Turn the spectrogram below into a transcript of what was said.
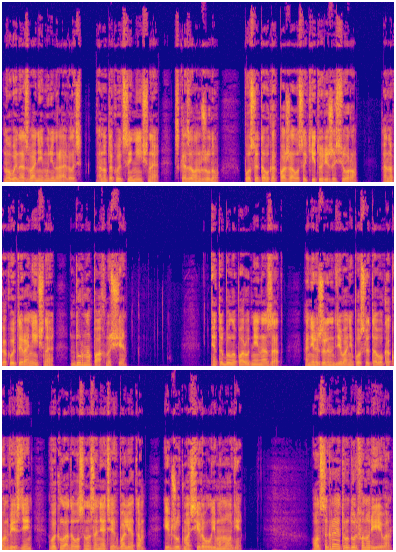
Новое название ему не нравилось. «Оно такое циничное», — сказал он Джуду, после того, как пожаловался Киту режиссеру. «Оно какое-то ироничное, дурно пахнущее». Это было пару дней назад. Они лежали на диване после того, как он весь день выкладывался на занятиях балетом, и Джуд массировал ему ноги. Он сыграет Рудольфа Нуреева.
